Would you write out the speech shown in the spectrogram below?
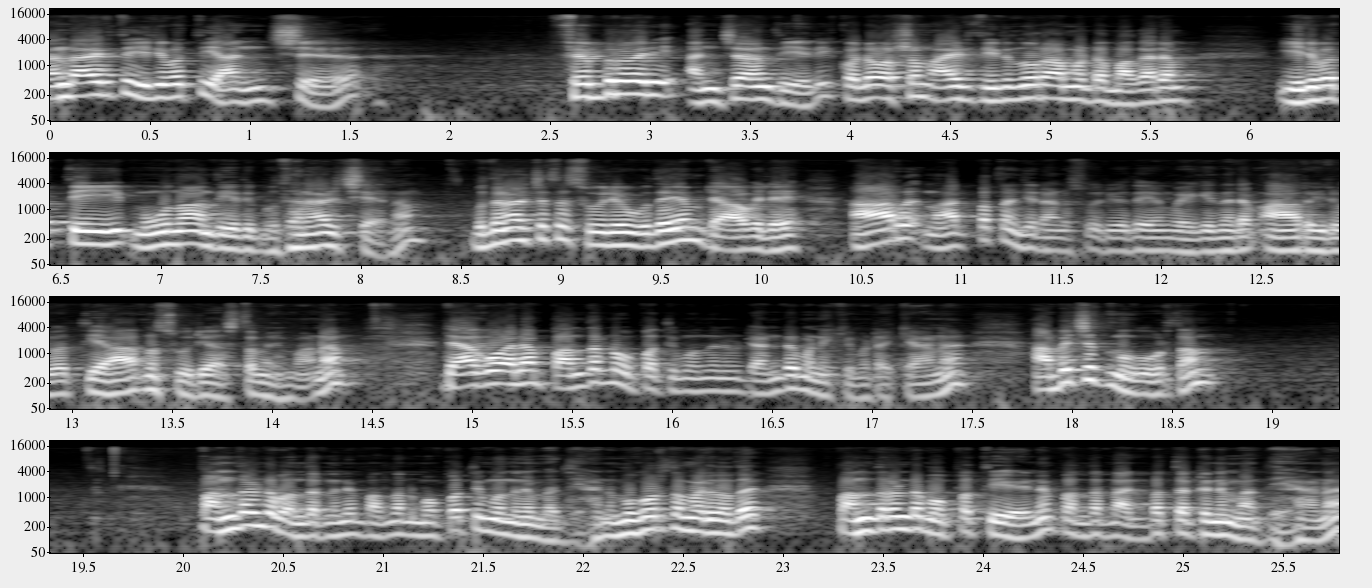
രണ്ടായിരത്തി ഇരുപത്തി അഞ്ച് ഫെബ്രുവരി അഞ്ചാം തീയതി കൊല്ലവർഷം ആയിരത്തി ഇരുന്നൂറാം മകരം ഇരുപത്തി മൂന്നാം തീയതി ബുധനാഴ്ചയാണ്. ബുധനാഴ്ചത്തെ സൂര്യ ഉദയം രാവിലെ ആറ് നാൽപ്പത്തഞ്ചിനാണ് സൂര്യോദയം വൈകുന്നേരം ആറ് ഇരുപത്തി ആറിന് സൂര്യാസ്തമയമാണ്. രാഘുവാലം പന്ത്രണ്ട് മുപ്പത്തി മൂന്നിനും രണ്ട് മണിക്കും ഇടയ്ക്കാണ്. അഭിജിത് മുഹൂർത്തം പന്ത്രണ്ട് പന്ത്രണ്ടിനും പന്ത്രണ്ട് മുപ്പത്തി മൂന്നിനും മധ്യമാണ് മുഹൂർത്തം വരുന്നത് പന്ത്രണ്ട് മുപ്പത്തിയേഴിനും പന്ത്രണ്ട് അൻപത്തെട്ടിനും മധ്യയാണ്.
